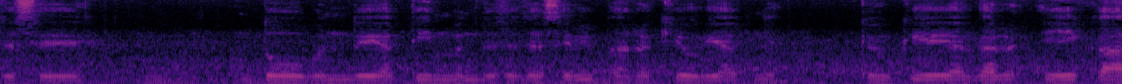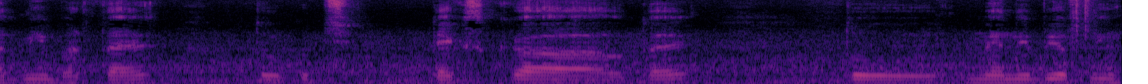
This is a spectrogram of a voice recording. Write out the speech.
जैसे दो बंदे या तीन बंदे से जैसे भी भर रखी होगी आपने, क्योंकि अगर एक आदमी भरता है तो कुछ टैक्स का होता है। तो मैंने भी अपनी,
